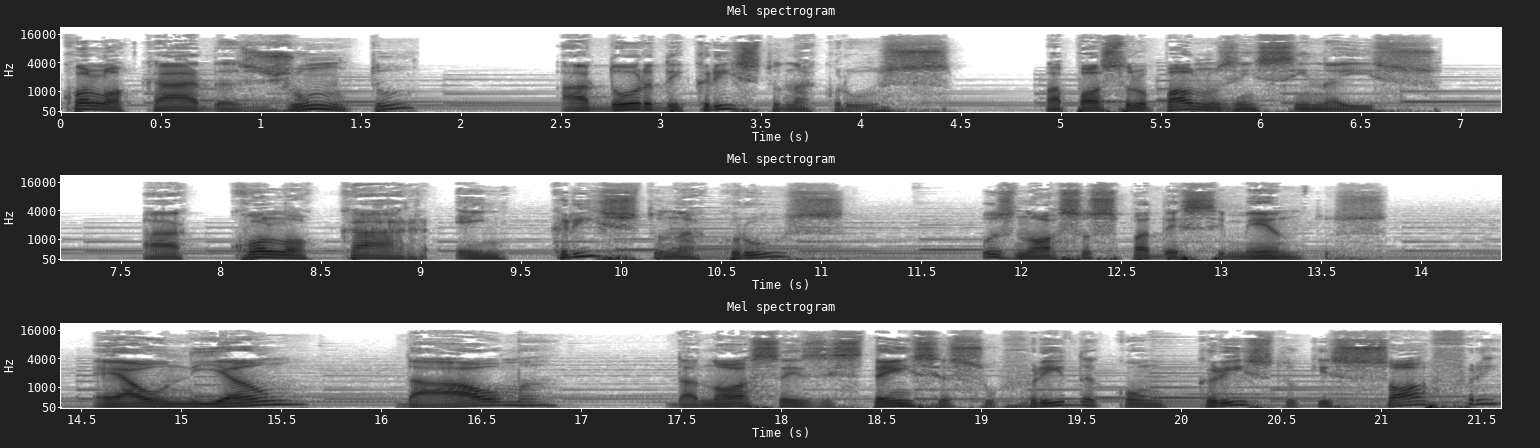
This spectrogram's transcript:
colocadas junto à dor de Cristo na cruz. O apóstolo Paulo nos ensina isso, a colocar em Cristo na cruz os nossos padecimentos. É a união da alma, da nossa existência sofrida com Cristo que sofre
